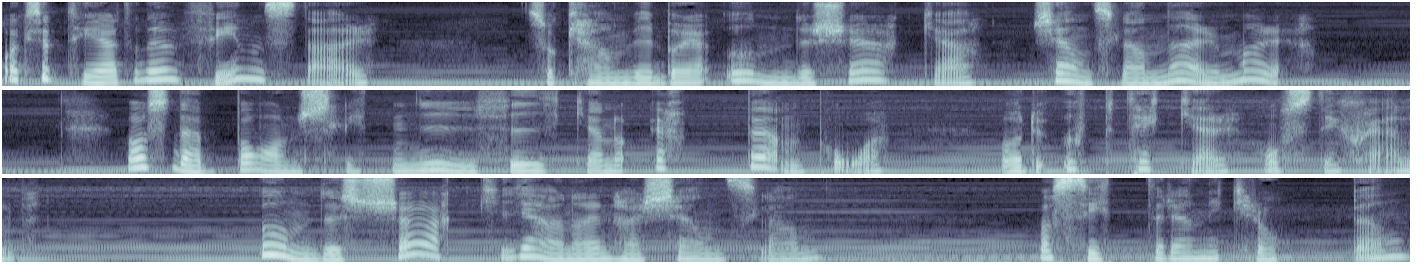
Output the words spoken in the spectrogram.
och accepterat att den finns där, så kan vi börja undersöka känslan närmare. Var sådär barnsligt nyfiken och öppen på vad du upptäcker hos dig själv. Undersök gärna den här känslan. Var sitter den i kroppen?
